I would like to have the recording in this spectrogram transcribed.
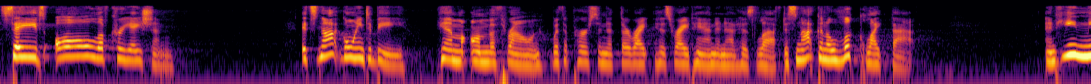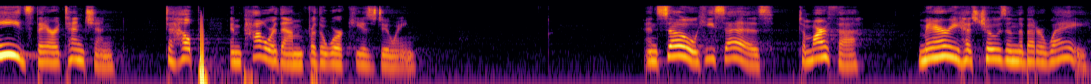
saves all of creation. It's not going to be him on the throne with a person at right, his right hand and at his left. It's not going to look like that. And he needs their attention to help empower them for the work he is doing. And so he says to Martha, Mary has chosen the better way.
